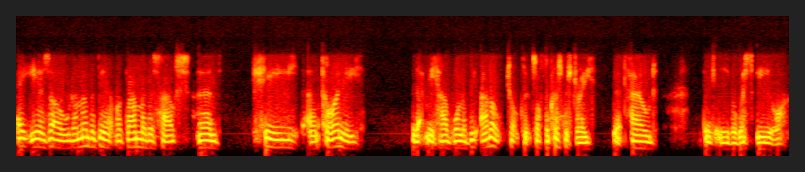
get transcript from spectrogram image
eight years old, I remember being at my grandmother's house, and she uh, kindly let me have one of the adult chocolates off the Christmas tree that held, I think it was either whiskey or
